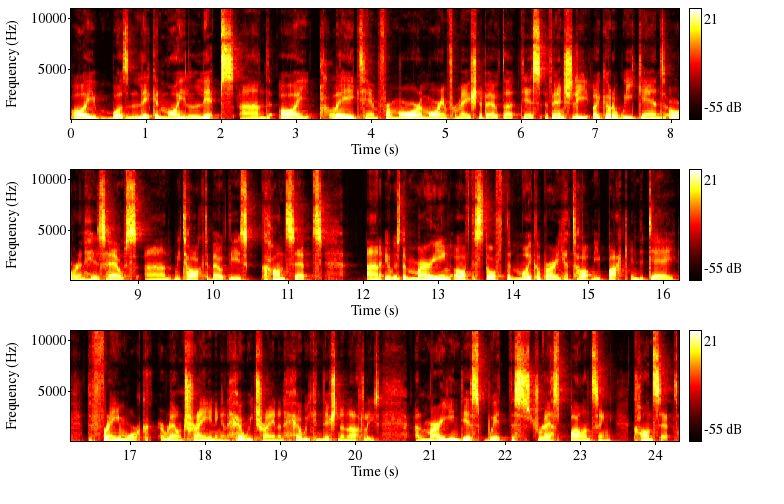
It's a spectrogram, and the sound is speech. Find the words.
I was licking my lips and I plagued him for more and more information about that this eventually i got a weekend over in his house and we talked about these concepts and it was the marrying of the stuff that Michael Barry had taught me back in the day, the framework around training and how we train and how we condition an athlete, and marrying this with the stress balancing concept.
